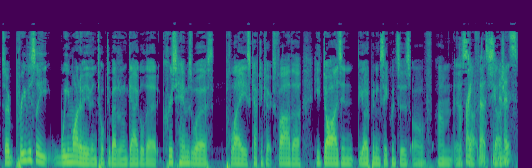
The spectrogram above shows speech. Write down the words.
so previously we might have even talked about it on Gaggle that Chris Hemsworth plays Captain Kirk's father. He dies in the opening sequences of um, uh, Star, first two Trek. minutes.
